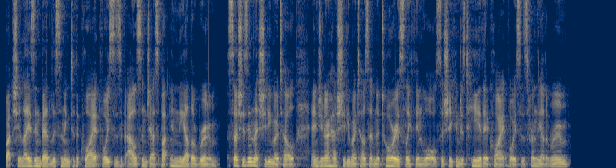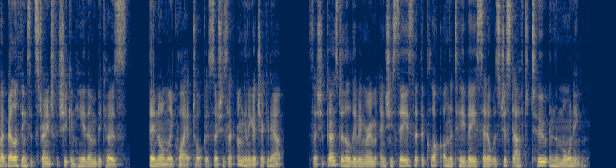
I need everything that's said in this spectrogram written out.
But she lays in bed listening to the quiet voices of Alice and Jasper in the other room. So she's in that shitty motel, and you know how shitty motels have notoriously thin walls, so she can just hear their quiet voices from the other room. But Bella thinks it's strange that she can hear them because they're normally quiet talkers, so she's like, I'm gonna go check it out. So she goes to the living room and she sees that the clock on the TV said it was just after two in the morning.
